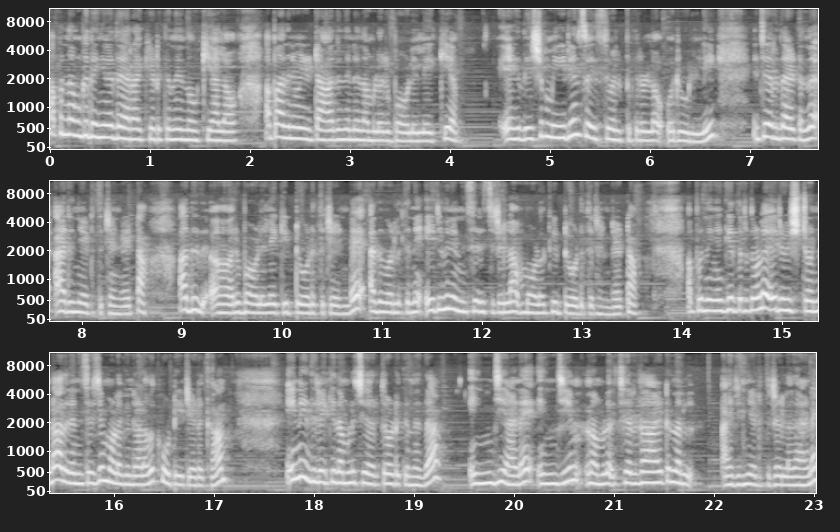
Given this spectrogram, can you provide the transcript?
അപ്പോൾ നമുക്കിത് എങ്ങനെ തയ്യാറാക്കിയെടുക്കുന്നത് നോക്കിയാലോ. അപ്പോൾ അതിന് വേണ്ടിയിട്ട് ആദ്യം തന്നെ നമ്മളൊരു ബൗളിലേക്ക് ഏകദേശം മീഡിയം സൈസ് വലുപ്പത്തിലുള്ള ഒരു ഉള്ളി ചെറുതായിട്ടൊന്ന് അരിഞ്ഞെടുത്തിട്ടുണ്ട് കേട്ടോ. അത് ഒരു ബൗളിലേക്ക് ഇട്ട് കൊടുത്തിട്ടുണ്ട്. അതുപോലെ തന്നെ എരിവിനനുസരിച്ചിട്ടുള്ള മുളക് ഇട്ട് കൊടുത്തിട്ടുണ്ട് കേട്ടോ. അപ്പോൾ നിങ്ങൾക്ക് എത്രത്തോളം എരിവ് ഇഷ്ടമുണ്ടോ അതിനനുസരിച്ച് മുളകിന്റെ അളവ് കൂട്ടിയിട്ടെടുക്കാം ഇനി ഇതിലേക്ക് നമ്മൾ ചേർത്ത് കൊടുക്കുന്നത് ഇഞ്ചിയാണ്. ഇഞ്ചിയും നമ്മൾ ചെറുതായിട്ട് നല്ല അരിഞ്ഞെടുത്തിട്ടുള്ളതാണ്.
